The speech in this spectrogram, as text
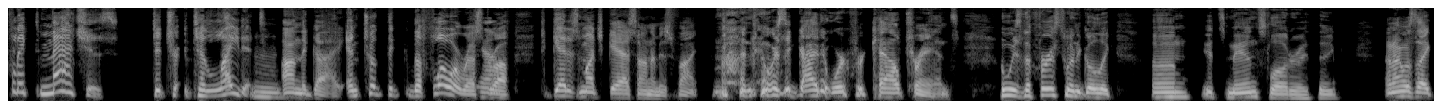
flicked matches to tr- to light it Mm. on the guy and took the, the flow arrestor Yeah. off to get as much gas on him as fine. But there was a guy that worked for Caltrans who was the first one to go like, um, it's manslaughter, I think. And I was like,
